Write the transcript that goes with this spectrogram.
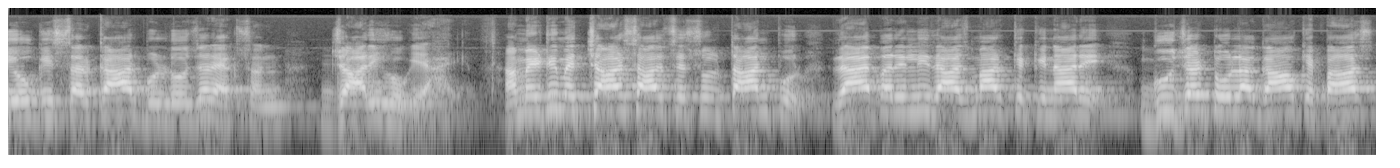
योगी सरकार बुलडोजर एक्शन जारी हो गया है। अमेठी में चार साल से सुल्तानपुर, रायबरेली राजमार्ग के किनारे, गुजर टोला गाँव के पास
